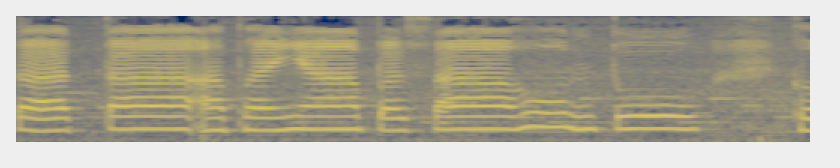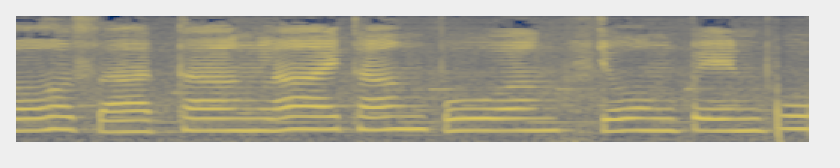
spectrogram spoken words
สัตตาอภัยาปสาหุนตุข อสัตว์ทั้งหลายทั้งปวง จงเป็นผู้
